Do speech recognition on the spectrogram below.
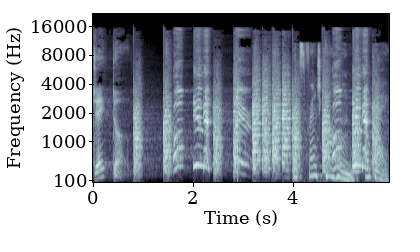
J Dub. Oh, you get fired. It's French Calhoun. Oh, okay.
